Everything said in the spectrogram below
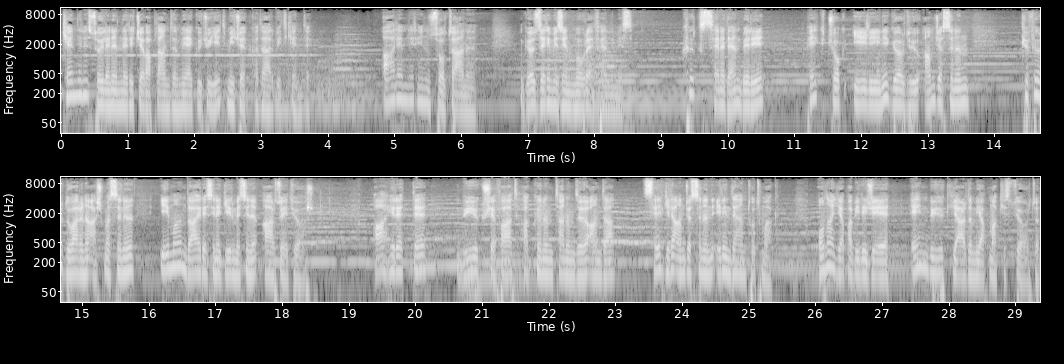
Kendine söylenenleri cevaplandırmaya gücü yetmeyecek kadar bitkindi. Alemlerin sultanı, gözlerimizin nuru Efendimiz, 40 seneden beri pek çok iyiliğini gördüğü amcasının küfür duvarını aşmasını, iman dairesine girmesini arzu ediyor. Ahirette büyük şefaat hakkının tanındığı anda sevgili amcasının elinden tutmak, ona yapabileceği en büyük yardım yapmak istiyordu.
